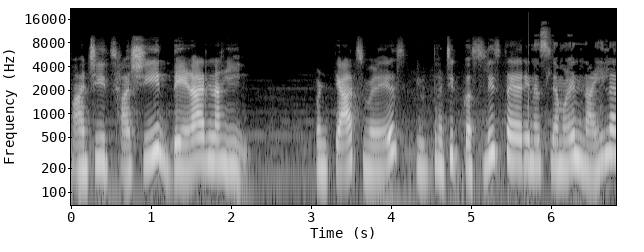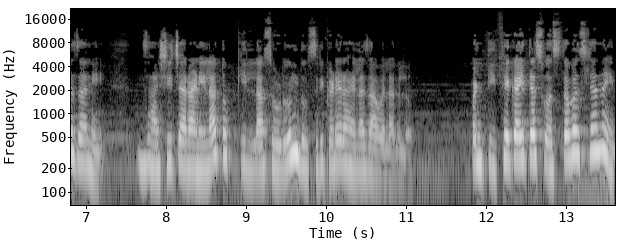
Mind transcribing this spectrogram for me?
माझी झाशी देणार नाही. पण त्याच वेळेस युद्धाची कसलीच तयारी नसल्यामुळे नाईलाजाने झाशीच्या राणीला तो किल्ला सोडून दुसरीकडे राहायला जावं लागलं. पण तिथे काही त्या स्वस्त बसल्या नाहीत.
